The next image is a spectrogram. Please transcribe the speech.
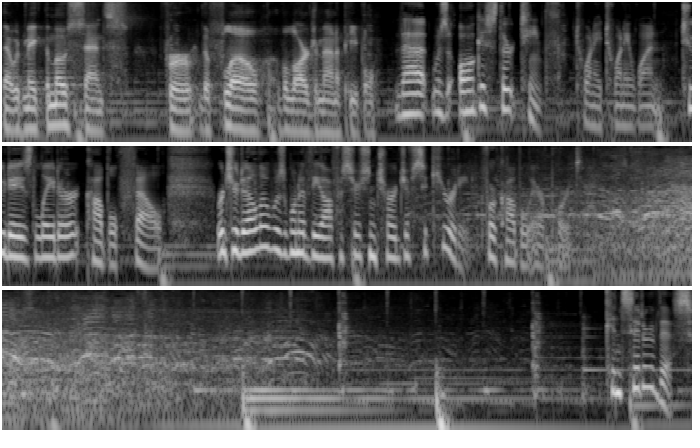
that would make the most sense for the flow of a large amount of people. That was August 13th, 2021. Two days later, Kabul fell. Richardella was one of the officers in charge of security for Kabul airport. Consider this.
